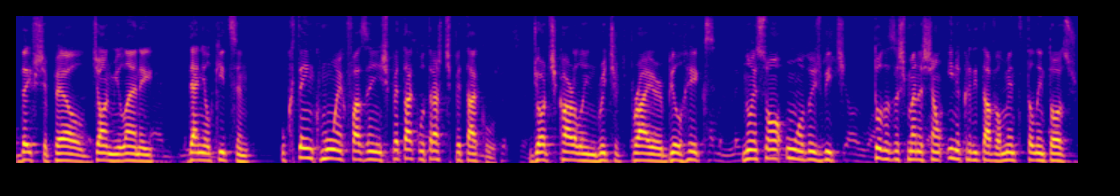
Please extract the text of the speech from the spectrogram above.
Dave Chappelle, John Mulaney, Daniel Kitson, o que têm em comum é que fazem espetáculo atrás de espetáculo. George Carlin, Richard Pryor, Bill Hicks, não é só um ou dois beats. Todas as semanas são inacreditavelmente talentosos.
